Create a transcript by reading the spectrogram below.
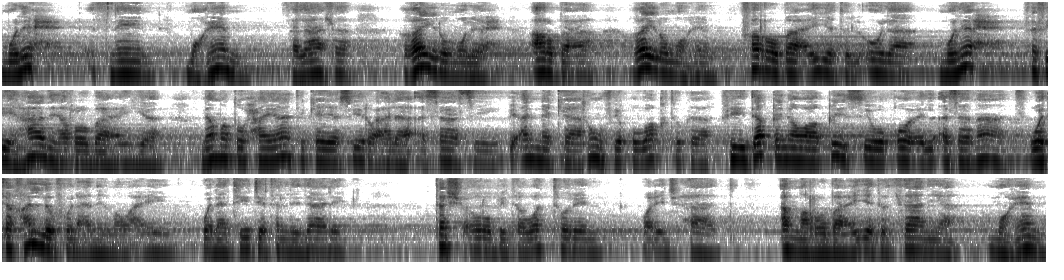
ملح. اثنين مهم. ثلاثة غير ملح. أربعة غير مهم. فالرباعية الأولى ملح ففي هذه الرباعية نمط حياتك يسير على أساس بأنك تنفق وقتك في دق نواقيس وقوع الأزمات وتخلف عن المواعيد. ونتيجة لذلك تشعر بتوتر وإجهاد. أما الرباعية الثانية مهم.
